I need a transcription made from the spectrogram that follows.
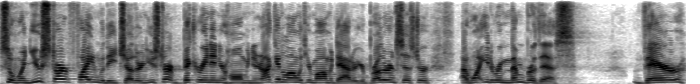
So when you start fighting with each other and you start bickering in your home and you're not getting along with your mom and dad or your brother and sister, I want you to remember this. They're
